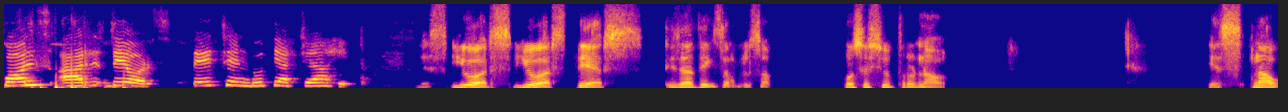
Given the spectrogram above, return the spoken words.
balls are theirs ते चेंडू त्याचे आहेत. Yes. Yours yours theirs. These are the examples of possessive pronoun. Yes. Now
